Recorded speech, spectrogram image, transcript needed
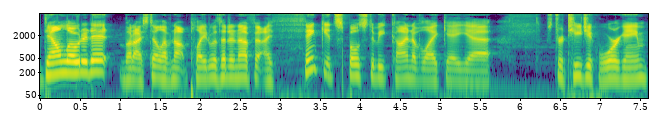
downloaded it, but I still have not played with it enough. I think it's supposed to be kind of like a uh, strategic war game.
